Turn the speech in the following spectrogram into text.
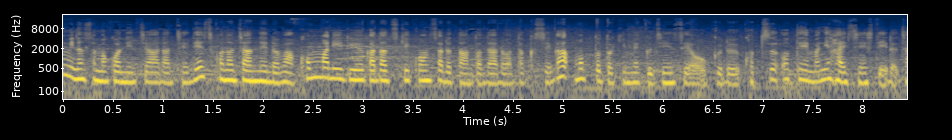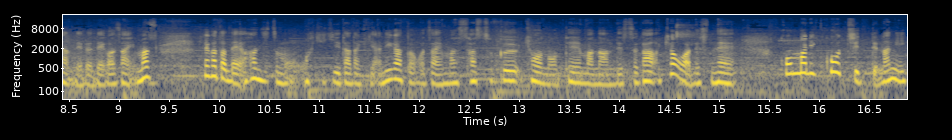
い皆様こんにちは。ラチェです。このチャンネルはこんまり流片付きコンサルタントである私がもっとときめく人生を送るコツをテーマに配信しているチャンネルでございます。ということで本日もお聴きいただきありがとうございます。早速今日のテーマなんですが今日はですねこんまりコーチって何っ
